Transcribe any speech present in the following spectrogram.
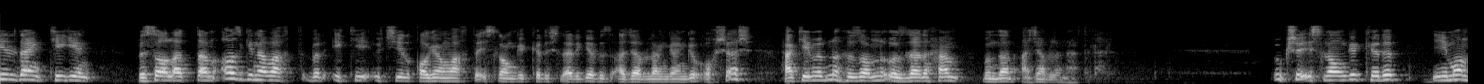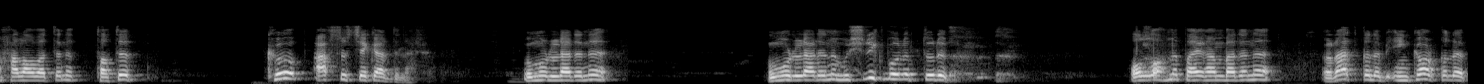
yildan keyin risolatdan ozgina vaqt bir ikki uch yil qolgan vaqtda islomga kirishlariga biz ajablanganga o'xshash hakim ibn huzomni o'zlari ham bundan ajablanardilar. U kishi islomga kirib iymon halovatini totib ko'p afsus chekardilar. Umrlarini umrlarini mushrik bo'lib turib ollohni payg'ambarini rad qilib inkor qilib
